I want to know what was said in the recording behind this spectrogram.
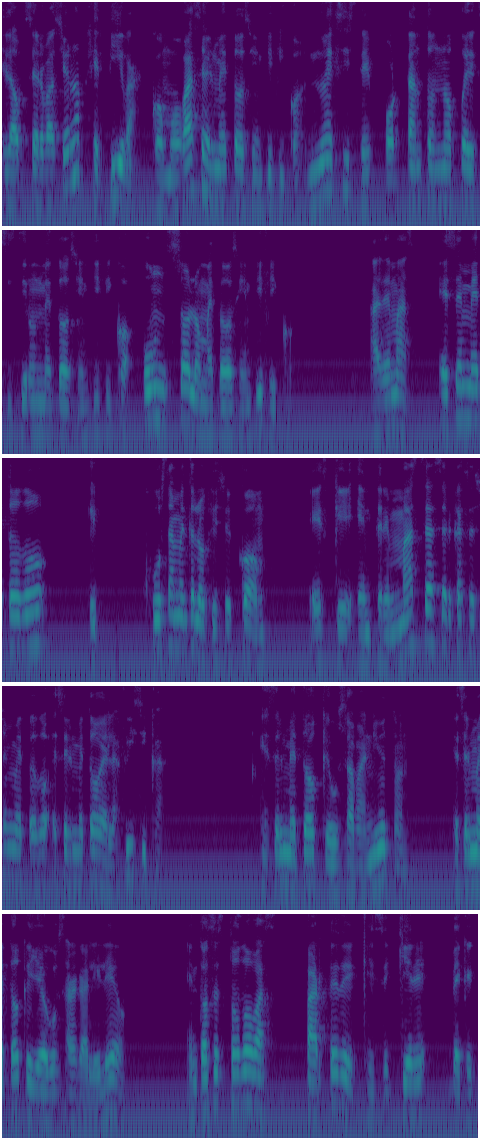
la observación objetiva como base del método científico no existe, por tanto no puede existir un método científico, un solo método científico. Además, ese método, justamente lo que dice Comte, es que entre más te acercas a ese método, es el método de la física. Es el método que usaba Newton. Es el método que llegó a usar Galileo. Entonces todo va parte de que se quiere, de que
